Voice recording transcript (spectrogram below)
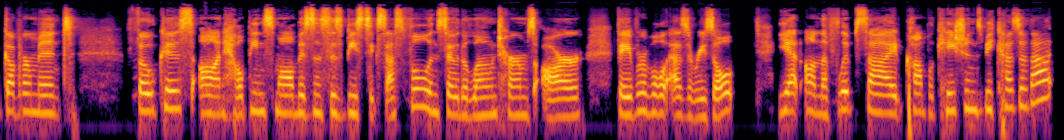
government focus on helping small businesses be successful, and so the loan terms are favorable as a result. Yet, on the flip side, complications because of that,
